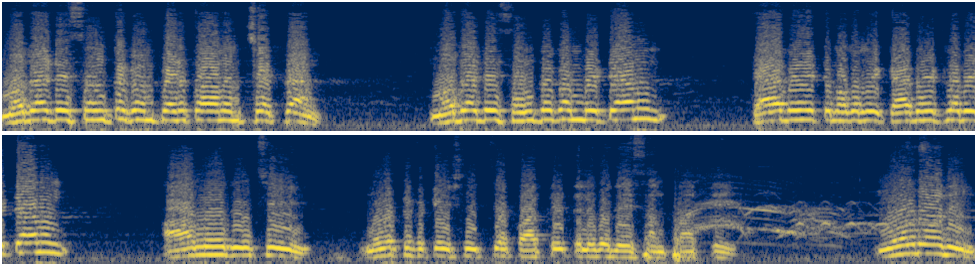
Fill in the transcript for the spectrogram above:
మొదటి సంతకం పెడతానని చెప్పాను. మొదటి సంతకం పెట్టాను. క్యాబినెట్ మొదటి క్యాబినెట్లో పెట్టాను. ఆమోదించి నోటిఫికేషన్ ఇచ్చే పార్టీ తెలుగుదేశం పార్టీ. మూడోది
